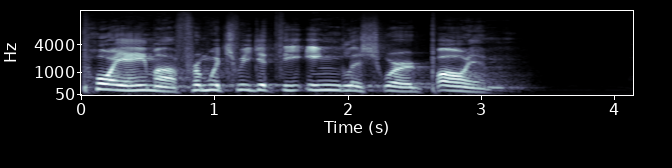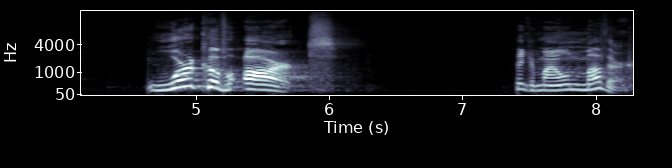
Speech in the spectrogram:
poema, from which we get the English word poem. Work of art. Think of my own mother.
